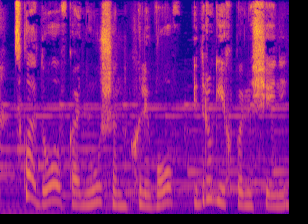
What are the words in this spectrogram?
– складов, конюшен, хлевов и других помещений.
